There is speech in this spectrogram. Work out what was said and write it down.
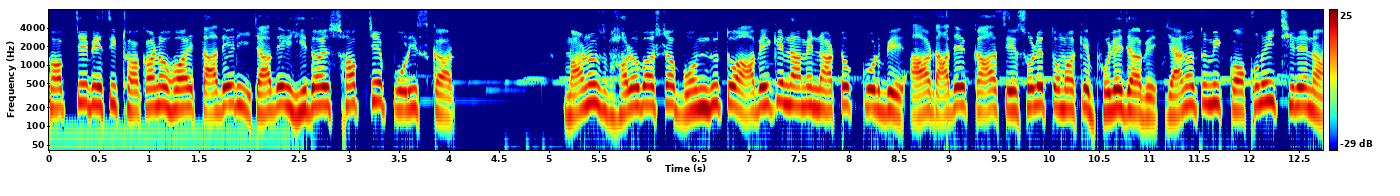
সবচেয়ে বেশি ঠকানো হয় তাদেরই, যাদের হৃদয় সবচেয়ে পরিষ্কার। মানুষ ভালোবাসা, বন্ধুত্ব, আবেগের নামে নাটক করবে, আর তাদের কাজ শেষ হলে তোমাকে ভুলে যাবে, যেন তুমি কখনোই ছিলে না।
